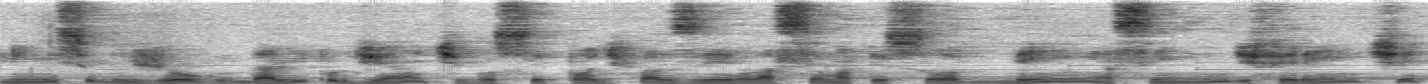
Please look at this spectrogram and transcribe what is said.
no início do jogo, dali por diante, você pode fazê-la ser uma pessoa bem assim indiferente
